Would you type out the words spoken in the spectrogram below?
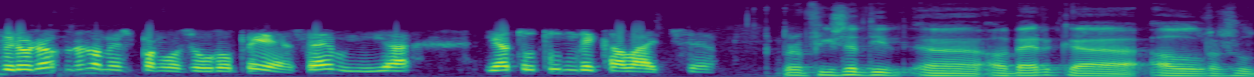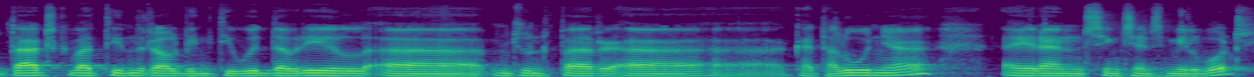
Però no, no només per les europees, eh? Hi ha, hi ha tot un decalatge. Però fixa't, eh, Albert, que els resultats que va tindre el 28 d'abril eh, Junts per eh, Catalunya eren 500.000 vots,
